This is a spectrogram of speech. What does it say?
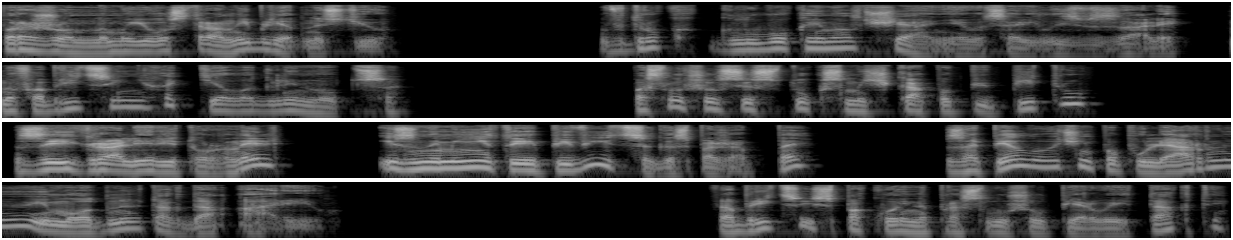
пораженному его странной бледностью. Вдруг глубокое молчание воцарилось в зале, но Фабриций не хотел оглянуться. Послышался стук смычка по пюпитру, заиграли ритурнель, и знаменитая певица, госпожа П., запела очень популярную и модную тогда арию. Фабриций спокойно прослушал первые такты,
